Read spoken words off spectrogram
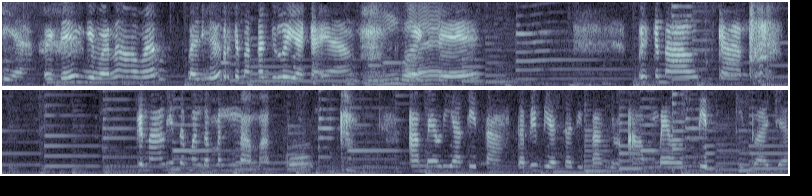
Iya. Oke, gimana Amel? Lanjut. Perkenalkan dulu ya kak ya. Oke. boleh. Perkenalkan. Kenalin teman-teman namaku Amelia Tita, tapi biasa dipanggil Amel Tit gitu aja.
